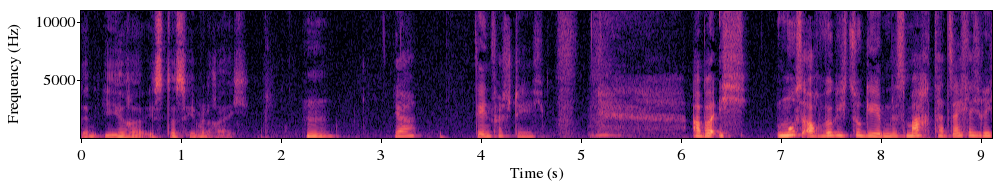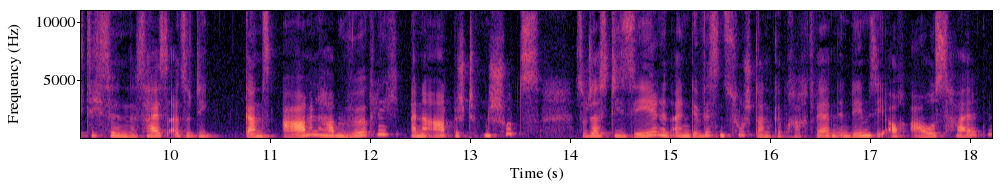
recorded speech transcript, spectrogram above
denn ihrer ist das Himmelreich. Hm. Ja, den verstehe ich. Aber ich muss auch wirklich zugeben, das macht tatsächlich richtig Sinn. Das heißt also, die ganz Armen haben wirklich eine Art bestimmten Schutz, sodass die Seelen in einen gewissen Zustand gebracht werden, in dem sie auch aushalten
